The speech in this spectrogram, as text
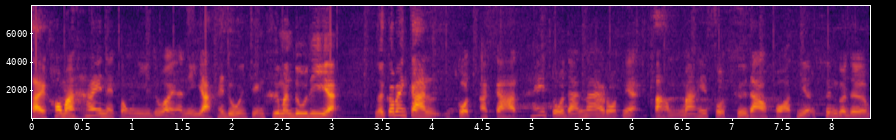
ใส่เข้ามาให้ในตรงนี้ด้วย อันนี้อยากให้ดูจริงๆ คือมันดูดีอะ แล้วก็เป็นการกดอากาศให้ตัวด้านหน้ารถเนี่ยต่ำมากที่สุดคือดาวฟอสเยอะขึ้นกว่าเดิม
